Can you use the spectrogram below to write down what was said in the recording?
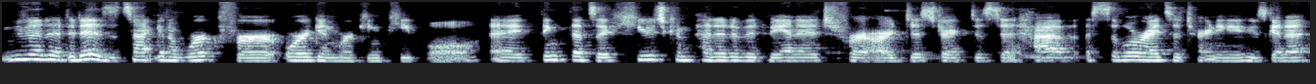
even if it is, it's not going to work for Oregon working people. And I think that's a huge competitive advantage for our district is to have a civil rights attorney who's going to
